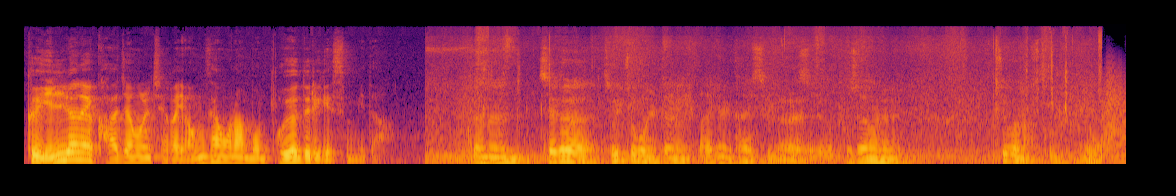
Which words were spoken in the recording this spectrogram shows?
그 일련의 과정을 제가 영상으로 한번 보여드리겠습니다. 일단은 제가 저희 쪽은 일단은 마련을 다 했습니다. 그래서 제가 도장을 찍어놨고 네.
